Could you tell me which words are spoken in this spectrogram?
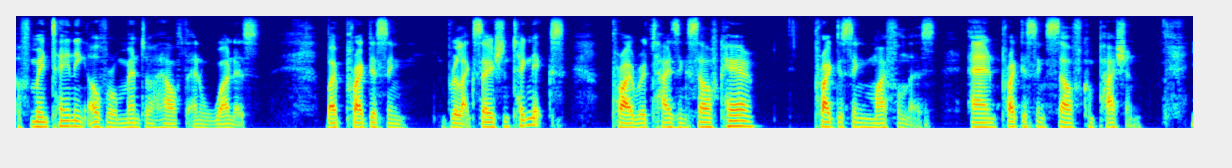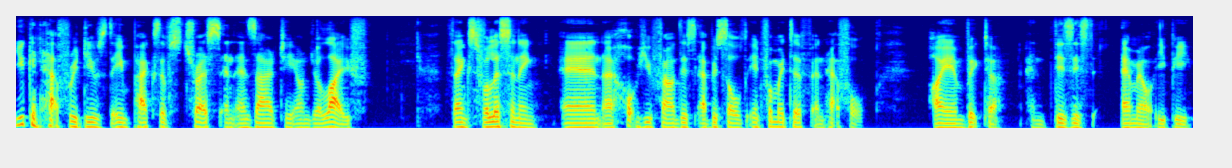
of maintaining overall mental health and wellness. By practicing relaxation techniques, prioritizing self care, practicing mindfulness, and practicing self compassion, you can help reduce the impacts of stress and anxiety on your life. Thanks for listening, and I hope you found this episode informative and helpful. I am Victor, and this is MLEP.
